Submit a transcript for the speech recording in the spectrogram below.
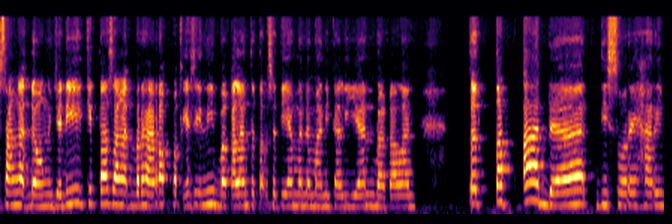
sangat dong. Jadi kita sangat berharap podcast ini bakalan tetap setia menemani kalian, bakalan tetap ada di sore hari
